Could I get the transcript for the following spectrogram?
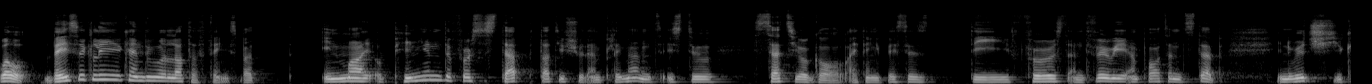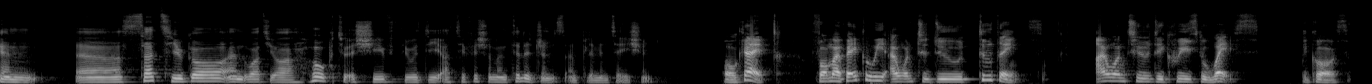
Well, basically, you can do a lot of things, but in my opinion, the first step that you should implement is to set your goal. I think this is the first and very important step in which you can uh, set your goal and what you hope to achieve through the artificial intelligence implementation. Okay, for my bakery, I want to do two things. I want to decrease the waste because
